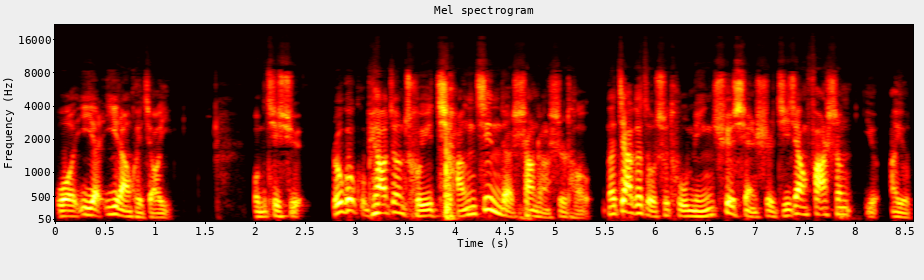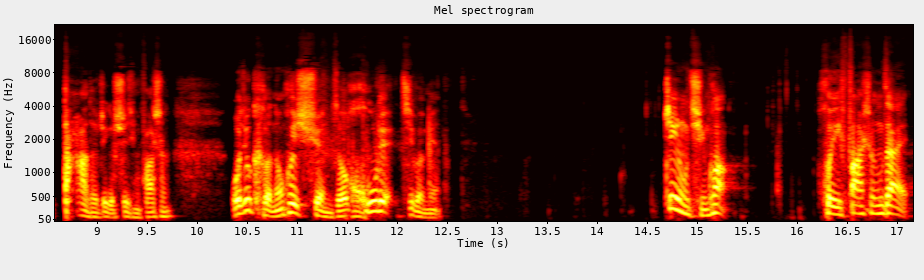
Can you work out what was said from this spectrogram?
我依然依然会交易。我们继续，如果股票正处于强劲的上涨势头，那价格走势图明确显示即将发生有啊有大的这个事情发生，我就可能会选择忽略基本面。这种情况会发生在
